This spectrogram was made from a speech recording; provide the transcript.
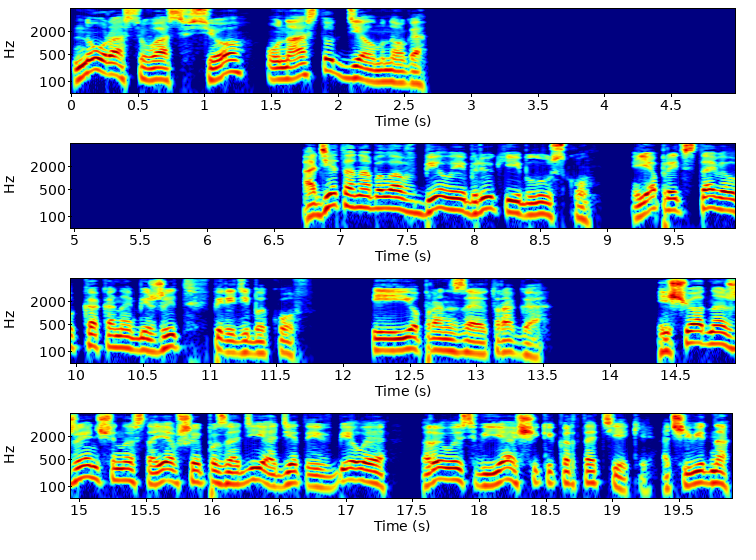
Ну, раз у вас все, у нас тут дел много». Одета она была в белые брюки и блузку, я представил, как она бежит впереди быков, и ее пронзают рога. Еще одна женщина, стоявшая позади, одетая в белое, рылась в ящике картотеки. Очевидно,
